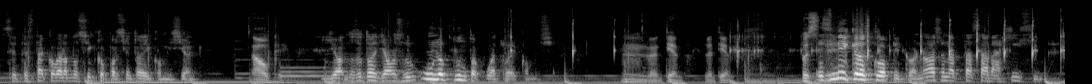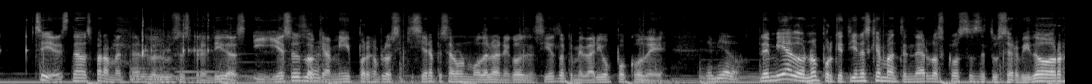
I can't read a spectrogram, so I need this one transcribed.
se te está cobrando 5% de comisión. Ah, ok. Y yo, nosotros llevamos un 1.4 de comisión. Mm, lo entiendo, lo entiendo. Pues, es eh, microscópico, ¿no? Es una tasa bajísima. Sí, es nada más para mantener las luces prendidas. Y, y, eso es lo que a mí, por ejemplo, si quisiera empezar un modelo de negocio así, es lo que me daría un poco de... De miedo. De miedo, ¿no? Porque tienes que mantener los costos de tu servidor.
